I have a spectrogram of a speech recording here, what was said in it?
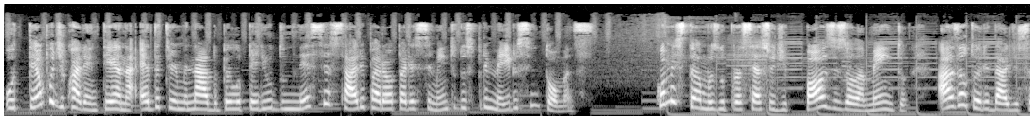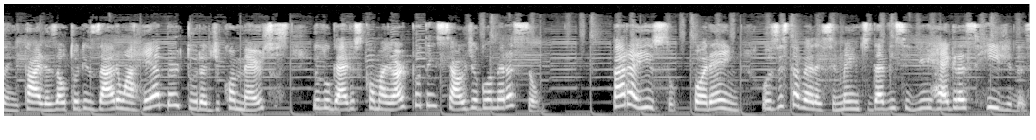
O tempo de quarentena é determinado pelo período necessário para o aparecimento dos primeiros sintomas. Como estamos no processo de pós-isolamento, as autoridades sanitárias autorizaram a reabertura de comércios e lugares com maior potencial de aglomeração. Para isso, porém, os estabelecimentos devem seguir regras rígidas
